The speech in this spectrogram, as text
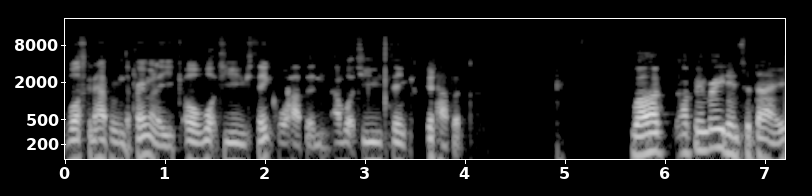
what's going to happen with the Premier League, or what do you think will happen, and what do you think should happen? Well, I've, I've been reading today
